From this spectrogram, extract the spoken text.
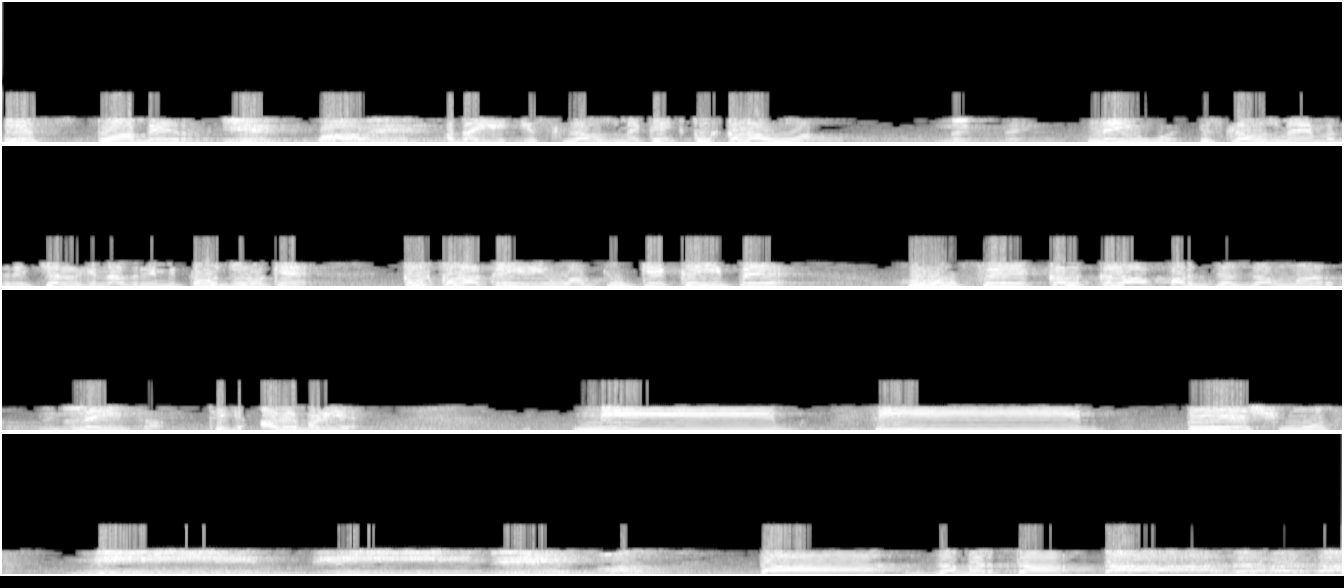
اس تو بر۔ اس قابر بتائیے اس لفظ میں کہیں کلکلا ہوا؟ نہیں. نہیں. ہوا. اس لفظ میں مدنی چینل کے ناظرین بھی توجہ رکھیں. کلکلا کہیں نہیں ہوا کیونکہ کہیں پہ حروف کلکلا پر جزم نہیں تھا. ٹھیک ہے؟ آگے بڑھیے. میم سین پیش مس. میم سین پیش مس. تا زبر تا تا زبر تا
